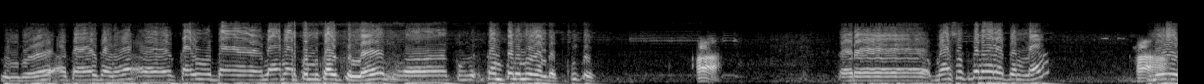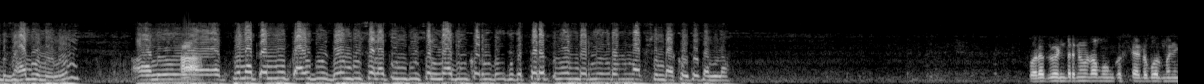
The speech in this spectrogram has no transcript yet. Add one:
म्हणजे आता ऐका ना अं, काही ब- लाभार्थ्यांनी काय केलं कंपनी निवडतात ठीक आहे? हा. तर मेसेज पण आला त्यांना. हा. निवड झाली म्हणून. आणि हा. अं, पुन्हा त्यांनी काही दिवस दोन दिवसाला तीन दिवसाला लॉग इन करून तिथे परत वेंडर निवडा म्हणून ऑप्शन दाखवतो त्यांना. परत वेंडर निवडा मग कसं काय डबल म्हणे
